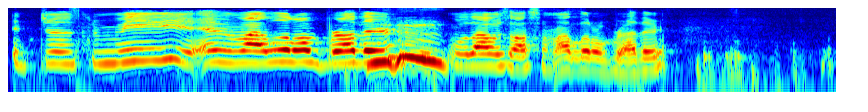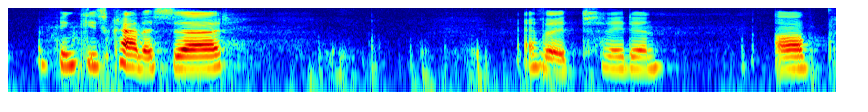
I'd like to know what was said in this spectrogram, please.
it's just me and my little brother. Well, that was also my little brother. I think he's kind of sad. As I tighten up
